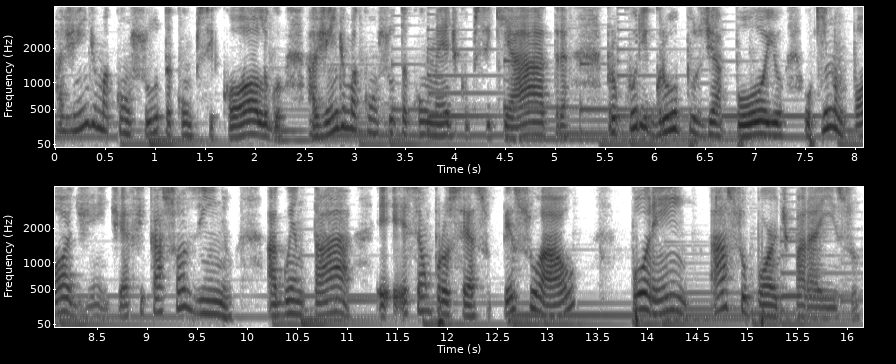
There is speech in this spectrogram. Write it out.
agende uma consulta com um psicólogo, agende uma consulta com um médico psiquiatra, procure grupos de apoio. O que não pode, gente, é ficar sozinho, aguentar. Esse é um processo pessoal, porém há suporte para isso.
